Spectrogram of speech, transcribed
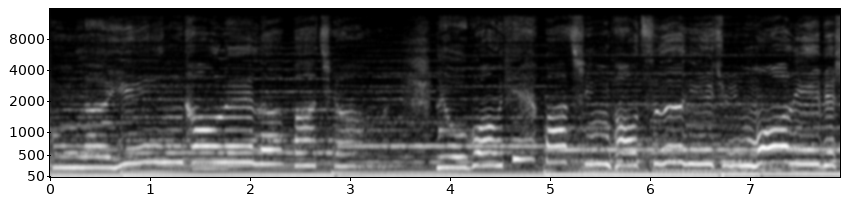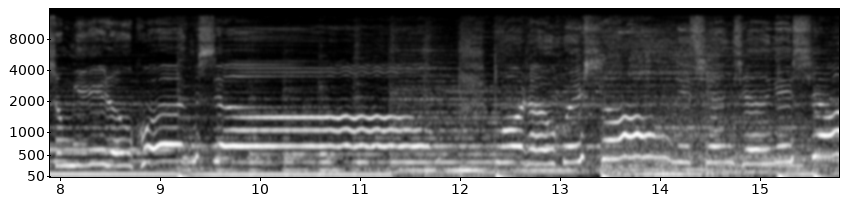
红了樱桃，绿了芭蕉，流光一把清泡，此一君莫离，别剩一人。混香蓦然回首，你浅浅一笑。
